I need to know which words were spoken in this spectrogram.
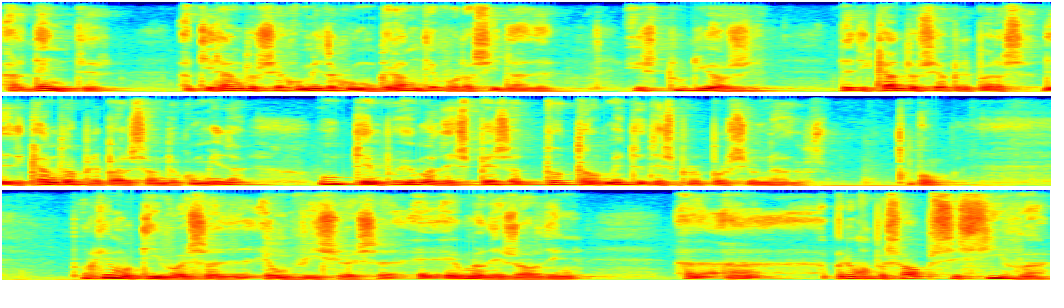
Ardenter, atirando-se à comida com grande voracidade. Estudiosi, dedicando-se a dedicando à preparação da comida um tempo e uma despesa totalmente desproporcionados. Bom, por que motivo essa é um vício, essa é, é uma desordem? A, a, a preocupação obsessiva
